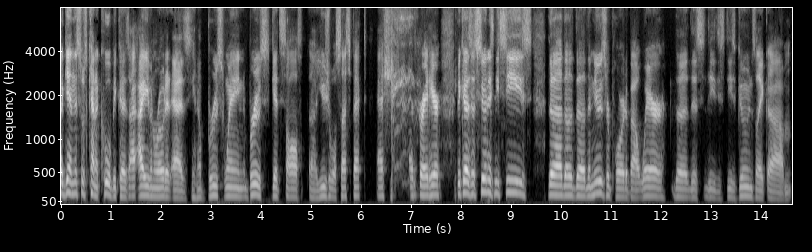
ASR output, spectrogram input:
again this was kind of cool because I, I even wrote it as you know Bruce Wayne Bruce gets all uh, usual suspect Esh, that's right here, because as soon as he sees the, the the the news report about where the this these these goons like um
